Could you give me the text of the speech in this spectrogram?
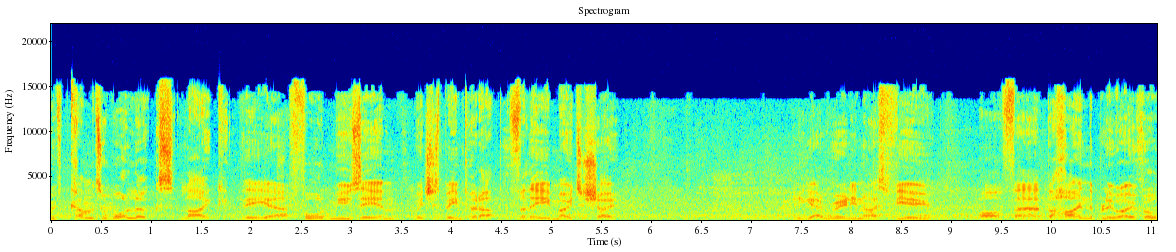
We've come to what looks like the uh, Ford Museum, which has been put up for the motor show. And you get a really nice view of uh, behind the blue oval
